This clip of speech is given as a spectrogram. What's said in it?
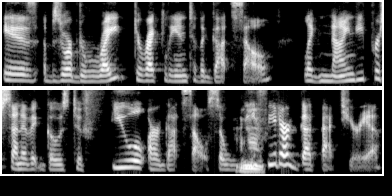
is absorbed right directly into the gut cell like 90% of it goes to fuel our gut cells. So we mm. feed our gut bacteria,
